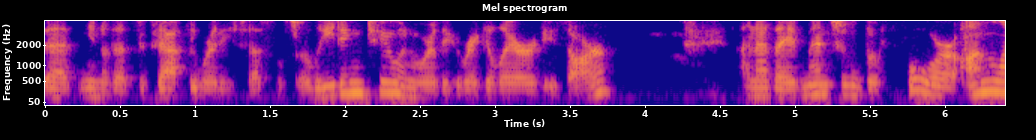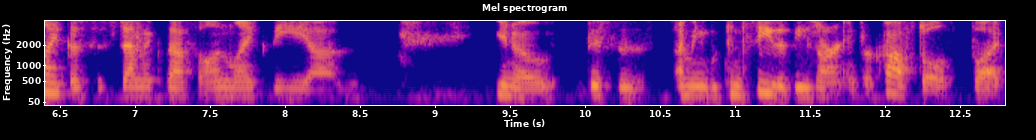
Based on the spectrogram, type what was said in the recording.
that, you know, that's exactly where these vessels are leading to and where the irregularities are. And as I had mentioned before, unlike a systemic vessel, unlike the, um, you know, this is, I mean, we can see that these aren't intercostals, but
